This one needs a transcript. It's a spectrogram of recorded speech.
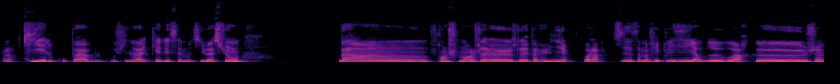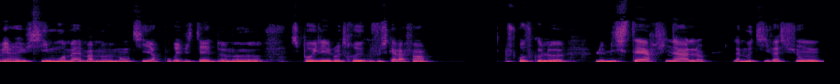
Alors, qui est le coupable au final? Quelle est sa motivation? Ben, franchement, je l'avais pas vu venir. Voilà. Ça m'a fait plaisir de voir que euh, j'avais réussi moi-même à me mentir pour éviter de me spoiler le truc jusqu'à la fin. Je trouve que le, le mystère final, la motivation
